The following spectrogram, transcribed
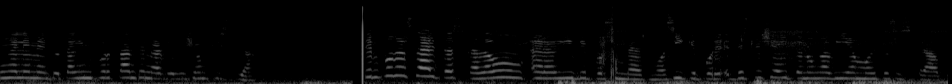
un elemento tan importante na religión cristiá tempo dos celtas cada un era libre por si sí mesmo, así que por deste xeito non había moitos escravos.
